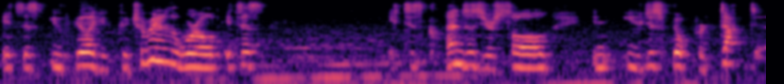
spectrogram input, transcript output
It's just you feel like you contribute to the world. It just it just cleanses your soul and you just feel productive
